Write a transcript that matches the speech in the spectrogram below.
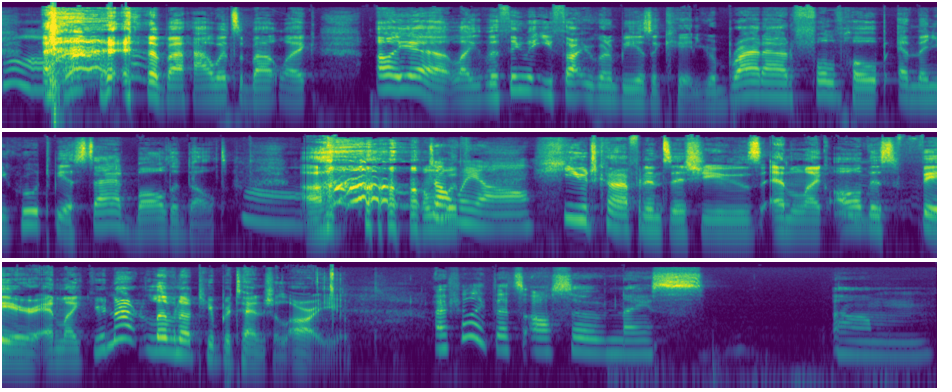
and about how it's about like, oh yeah, like the thing that you thought you were going to be as a kid. You were bright-eyed, full of hope, and then you grew up to be a sad, bald adult. Um, Don't we all? Huge confidence issues and like all this fear, and like you're not living up to your potential, are you? I feel like that's also nice. Um,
